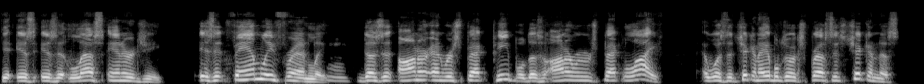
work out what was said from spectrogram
is is it less energy? Is it family friendly? Hmm. Does it honor and respect people? Does it honor and respect life? Was the chicken able to express its chickenness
